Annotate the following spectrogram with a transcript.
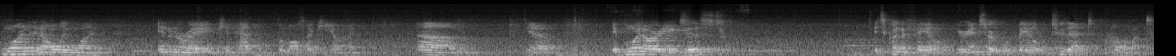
One and only one in an array can have the multi-key on it. Um, you know, if one already exists, it's going to fail. Your insert will fail to that element.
